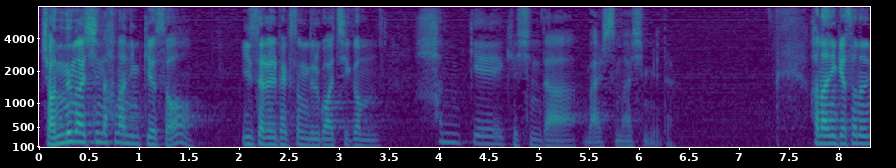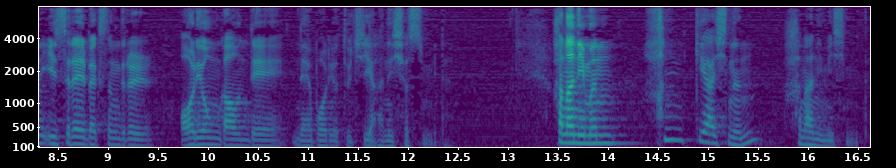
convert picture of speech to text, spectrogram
전능하신 하나님께서 이스라엘 백성들과 지금 함께 계신다 말씀하십니다. 하나님께서는 이스라엘 백성들을 어려움 가운데 내버려 두지 않으셨습니다. 하나님은 함께 하시는 하나님이십니다.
